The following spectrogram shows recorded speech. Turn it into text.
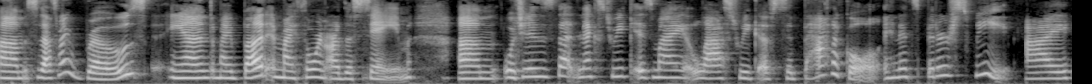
Um, so that's my rose, and my bud and my thorn are the same, um, which is that next week is my last week of sabbatical, and it's bittersweet. I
